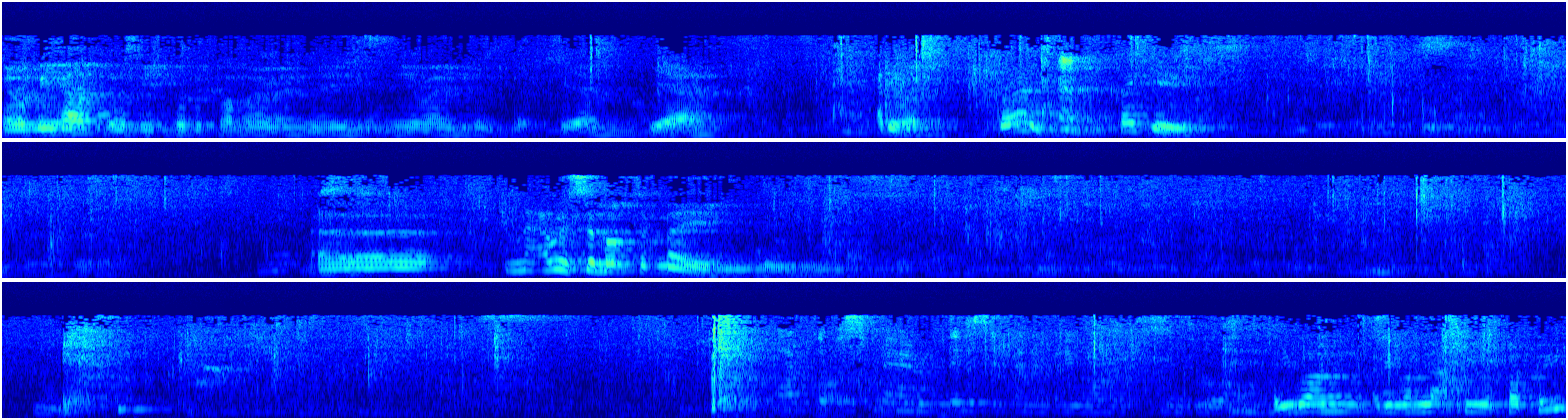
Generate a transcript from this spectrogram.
it will be helpful if you put a comma in the, in the arrangement, but um, yeah. Anyway, great, thank you. Uh, now is the month of May, please. I've got a spare of this if anybody wants. Anyone, anyone lacking a copy?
